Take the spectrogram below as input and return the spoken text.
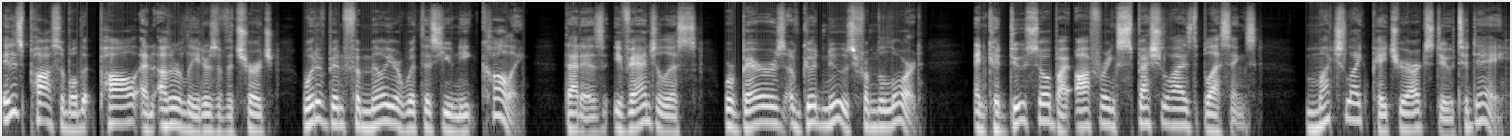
It is possible that Paul and other leaders of the church would have been familiar with this unique calling. That is, evangelists were bearers of good news from the Lord and could do so by offering specialized blessings, much like patriarchs do today.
